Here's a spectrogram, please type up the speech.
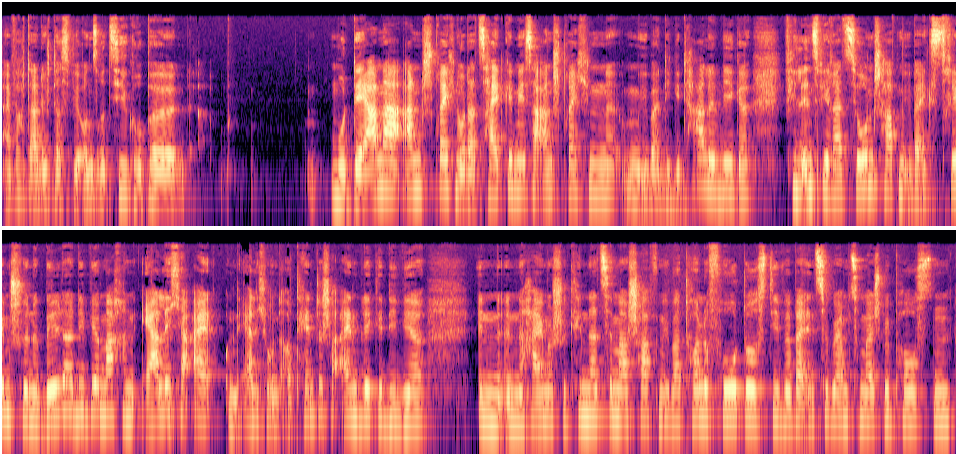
einfach dadurch, dass wir unsere Zielgruppe moderner ansprechen oder zeitgemäßer ansprechen ähm, über digitale Wege, viel Inspiration schaffen über extrem schöne Bilder, die wir machen, ehrliche und ehrliche und authentische Einblicke, die wir in, in heimische Kinderzimmer schaffen, über tolle Fotos, die wir bei Instagram zum Beispiel posten.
